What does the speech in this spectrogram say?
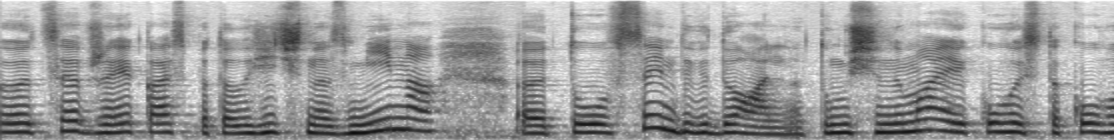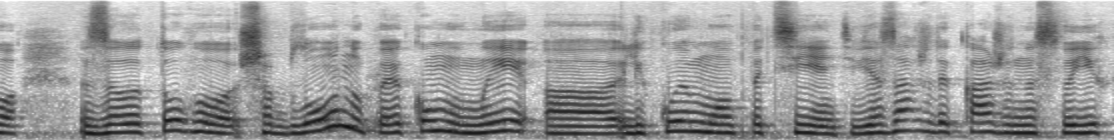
е, це вже якась патологічна зміна, е, то все індивідуально, тому що немає якогось такого золотого шаблону, по якому ми е, лікуємо пацієнтів. Я завжди кажу на своїх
